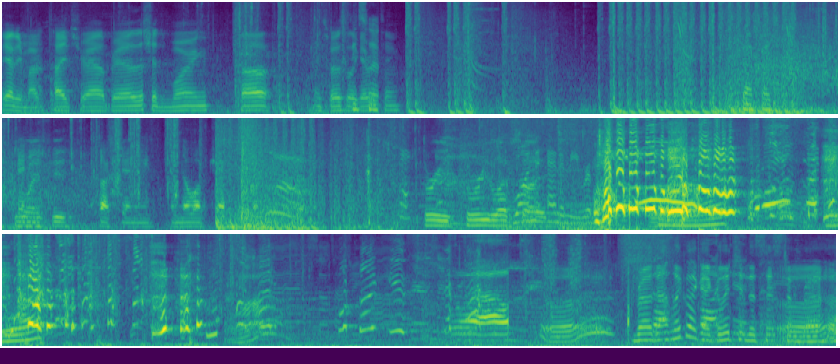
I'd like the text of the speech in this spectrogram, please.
I gotta do my pipe route, bro. This shit's boring. Top. I'm supposed to like It's everything. Back right. Jenny. Jenny. And no up check. Three, three left One side. enemy remaining. What? Wow. Bro, that looked like a glitch in the system, bro.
